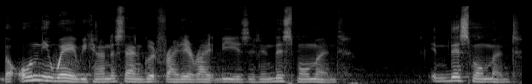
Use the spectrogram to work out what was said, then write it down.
the only way we can understand Good Friday rightly is if in this moment, in this moment,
